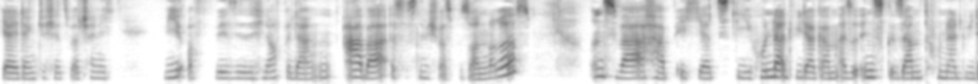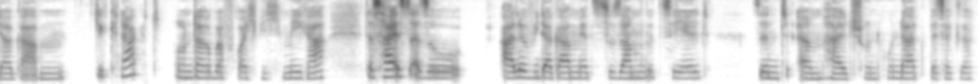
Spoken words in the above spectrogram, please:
Ja, ihr denkt euch jetzt wahrscheinlich, wie oft will sie sich noch bedanken? Aber es ist nämlich was Besonderes. Und zwar habe ich jetzt die 100 Wiedergaben, also insgesamt 100 Wiedergaben geknackt und darüber freue ich mich mega. Das heißt also, alle Wiedergaben jetzt zusammengezählt sind ähm, halt schon 100, besser gesagt,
